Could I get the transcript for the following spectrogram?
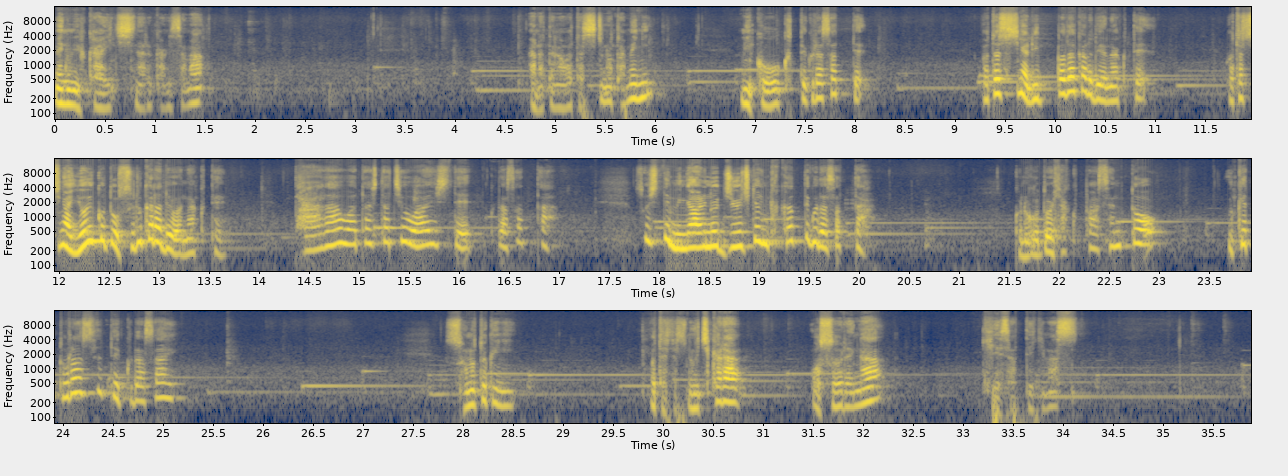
恵み深い父なる神様あなたが私たちのために御子を送ってくださって私たちが立派だからではなくて私が良いことをするからではなくてただ私たちを愛してくださった。そして身代わりの十字架にかかってくださった。このことを100%受け取らせてください。その時に私たちのうちから恐れが消え去っていきます。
